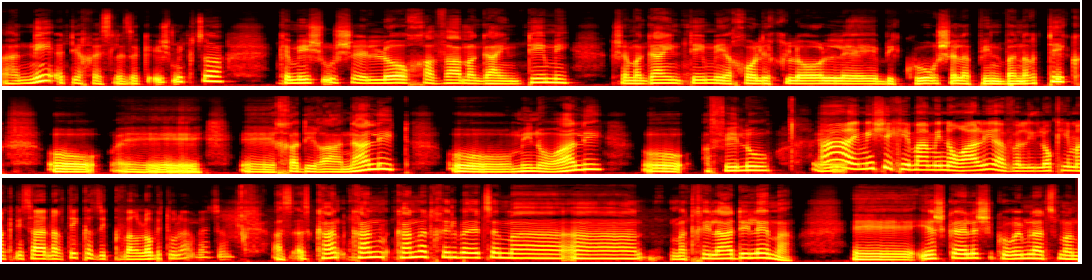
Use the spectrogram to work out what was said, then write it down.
אני אתייחס לזה כאיש מקצוע, כמישהו שלא חווה מגע אינטימי, כשמגע אינטימי יכול לכלול אה, ביקור של הפין בנרתיק, או אה, חדירה אנאלית, או מין אוראלי, או אפילו... אה, אה, אם מישהי קיימה מין אוראלי, אבל היא לא קיימה כניסה לנרתיק, אז היא כבר לא בתולה בעצם? אז, אז כאן, כאן, כאן מתחיל בעצם, ה, ה, מתחילה הדילמה. אה, יש כאלה שקוראים לעצמם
